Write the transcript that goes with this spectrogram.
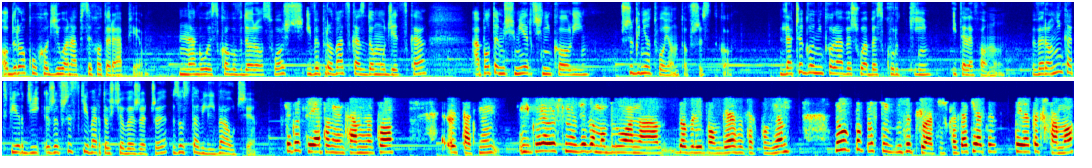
Od roku chodziła na psychoterapię. Nagły skok w dorosłość i wyprowadzka z domu dziecka, a potem śmierć Nikoli. Przygniotło ją to wszystko. Dlaczego Nikola wyszła bez kurtki i telefonu? Weronika twierdzi, że wszystkie wartościowe rzeczy zostawili w aucie. Z tego co ja pamiętam, no to e, tak, no Nikola już no wiadomo była na dobrej bombie, że tak powiem. No po prostu wypiła troszkę, tak? Ja, ja tak samo.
